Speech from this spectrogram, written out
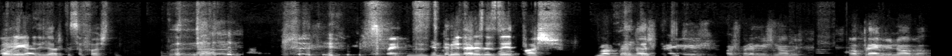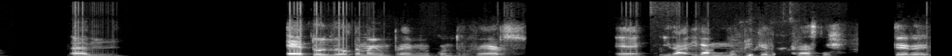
Obrigado, Ilhar, que se afaste Nada. Bem, de comentários a dizer de baixo. voltando aos prémios, aos prémios Nobel. Ao prémio Nobel. hum, é todo ele também um prémio controverso. É, e dá- dá-me uma pica de caraças ter,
